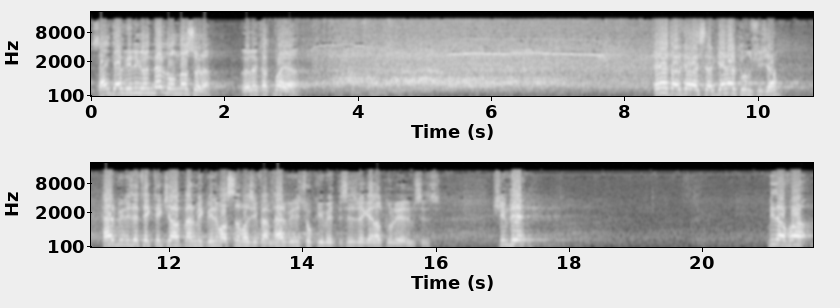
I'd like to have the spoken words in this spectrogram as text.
Sen gel beni gönder de ondan sonra. Öyle kalkma ya. Evet arkadaşlar genel konuşacağım. Her birinize tek tek cevap vermek benim aslında vazifem. Her biriniz çok kıymetlisiniz ve genel kurul üyelerimsiniz. Şimdi bir defa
